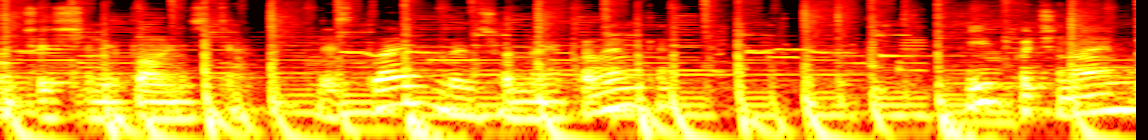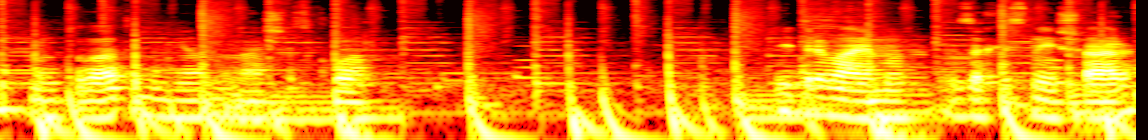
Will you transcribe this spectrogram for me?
очищений повністю дисплей без жодної пилинки. І починаємо монтувати на ньому наше скло. Відриваємо захисний шар.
